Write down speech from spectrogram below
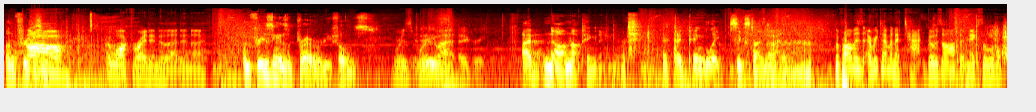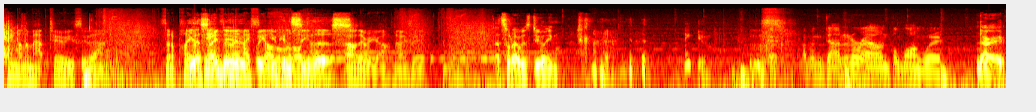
unfreezing. Oh! I walked right into that, didn't I? Unfreezing is a priority, fellas. Where's where are you at? I agree. I no, I'm not pinging anymore. I pinged like six times. ago. The problem is every time an attack goes off, it makes a little ping on the map too. You see that? So a player Yes, pings I and do, then I see but all you the can see attacks. this. Oh, there we go. Now I see it. That's what I was doing. Thank you. Okay, coming down and around the long way. All right.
